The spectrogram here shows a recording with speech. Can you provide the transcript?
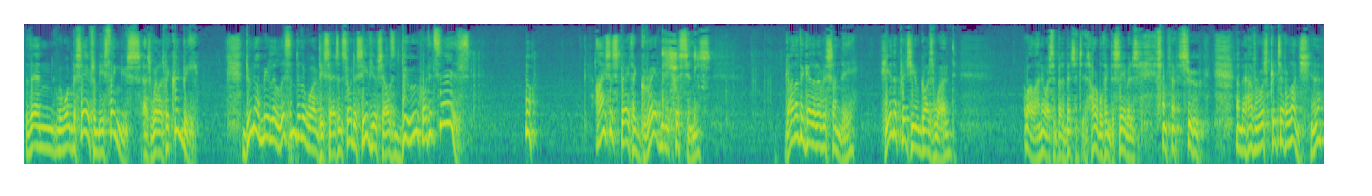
then we won't be saved from these things as well as we could be. Do not merely listen to the Word, he says, and so deceive yourselves. Do what it says. No. I suspect a great many Christians gather together every Sunday, hear the preaching of God's Word, well, I know it's a bit, a bit it's a horrible thing to say, but it's sometimes true. And they have roast preacher for lunch, know.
